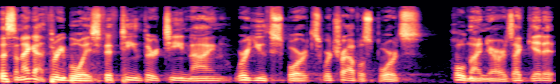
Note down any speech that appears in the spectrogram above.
Listen, I got three boys 15, 13, 9. We're youth sports, we're travel sports, whole nine yards. I get it.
